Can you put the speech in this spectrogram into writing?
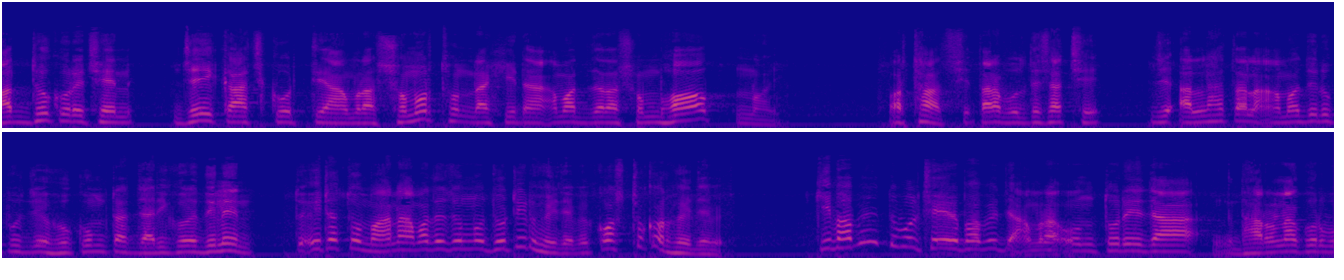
বাধ্য করেছেন, যেই কাজ করতে আমরা সমর্থন রাখি না, আমাদের দ্বারা সম্ভব নয়। অর্থাৎ তারা বলতে চাচ্ছে যে আল্লাহ তালা আমাদের উপর যে হুকুমটা জারি করে দিলেন, তো এটা তো মানা আমাদের জন্য জটিল হয়ে যাবে, কষ্টকর হয়ে যাবে। কীভাবে? তো বলছে এভাবে যে আমরা অন্তরে যা ধারণা করব,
